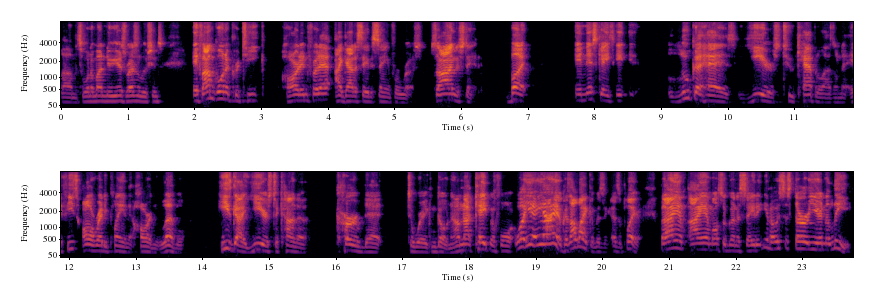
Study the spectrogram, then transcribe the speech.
Um, it's one of my New Year's resolutions. If I'm going to critique Harden for that, I got to say the same for Russ. So I understand it. But in this case, it, it Luka has years to capitalize on that. If he's already playing at Harden level, he's got years to kind of curb that to where he can go. Now I'm not caping for. Well, yeah, yeah, I am because I like him as a, as a player. But I am I am also going to say that you know it's his third year in the league.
